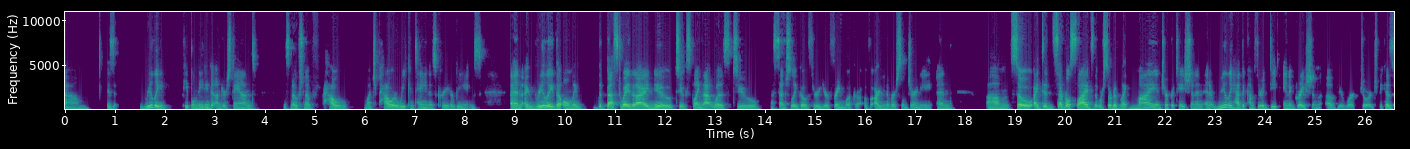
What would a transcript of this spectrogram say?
um, is really people needing to understand this notion of how much power we contain as creator beings. And I really the only the best way that I knew to explain that was to essentially go through your framework of our universal journey and um, so I did several slides that were sort of like my interpretation, and, and it really had to come through a deep integration of your work, George, because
